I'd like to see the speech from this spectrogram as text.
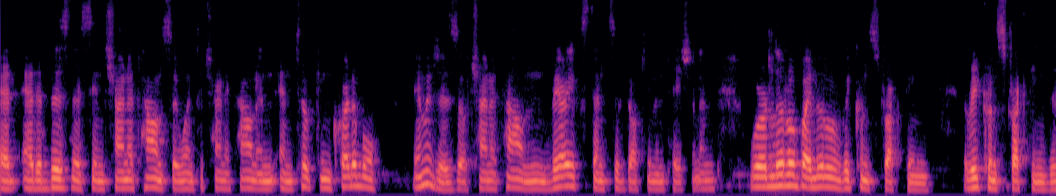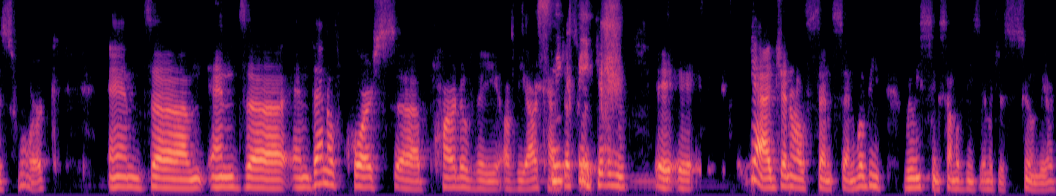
had, had a business in Chinatown. So he went to Chinatown and, and took incredible images of Chinatown, very extensive documentation, and we're little by little reconstructing reconstructing this work. And um, and uh, and then of course uh, part of the of the archive Sneak just giving you a, a yeah, a general sense, and we'll be releasing some of these images soon. We're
